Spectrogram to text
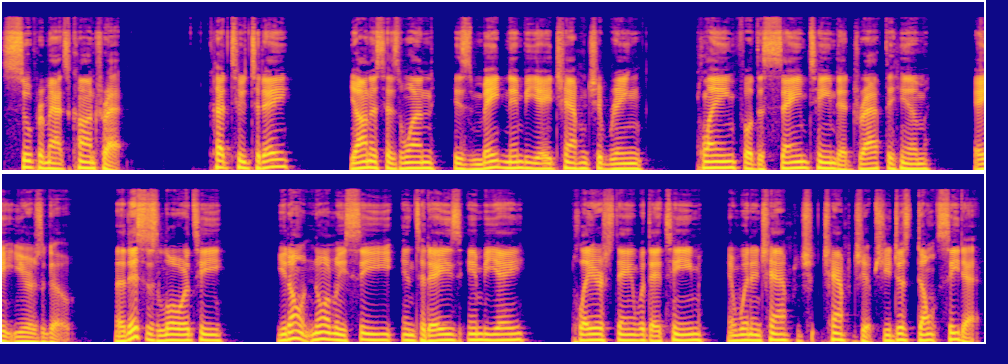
supermax contract. Cut to today, Giannis has won his maiden NBA championship ring playing for the same team that drafted him eight years ago. Now, this is loyalty you don't normally see in today's NBA players staying with their team and winning championships. You just don't see that.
